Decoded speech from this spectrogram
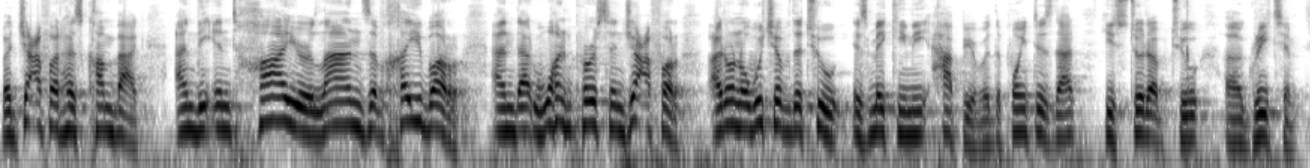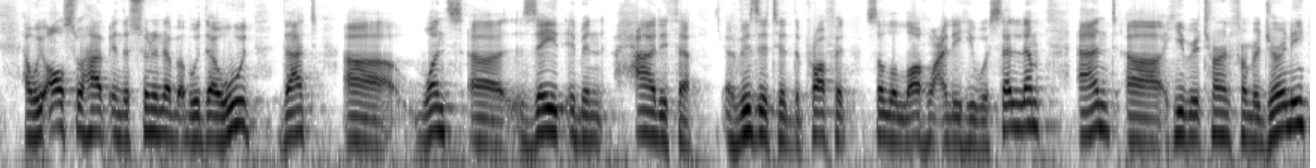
but Ja'far has come back. And the entire lands of Khaybar and that one person, Ja'far, I don't know which of the two is making me happier. But the point is that he stood up to uh, greet him. And we also have in the Sunan of Abu Dawood that uh, once uh, Zayd ibn Haritha visited the Prophet sallallahu alaihi wasallam, and uh, he returned from a journey.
